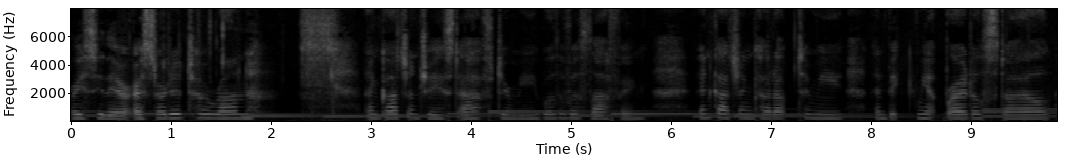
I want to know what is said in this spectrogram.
Racy there. I started to run, and Kachan chased after me, both of us laughing. Then Kachan caught up to me and picked me up bridal style,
